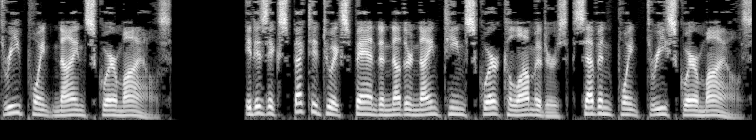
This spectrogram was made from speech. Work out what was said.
3.9 square miles. It is expected to expand another 19 square kilometers, 7.3 square miles.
